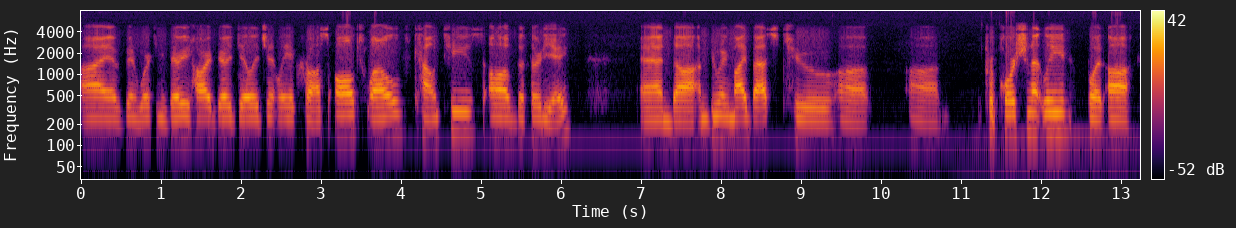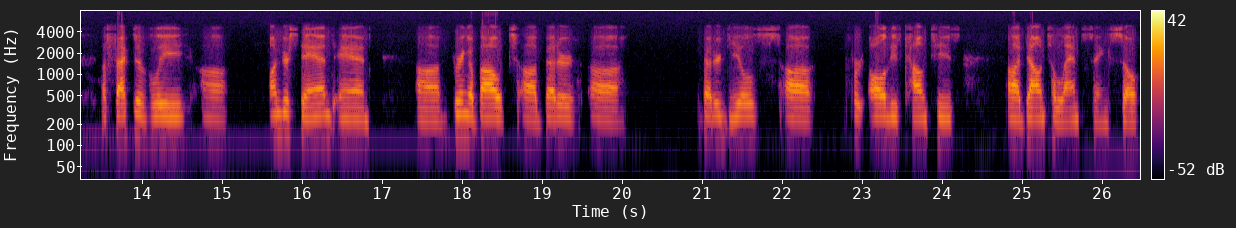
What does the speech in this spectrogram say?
I have been working very hard, very diligently across all 12 counties of the 38. And I'm doing my best to proportionately but effectively understand and uh, bring about uh, better uh, better deals uh, for all of these counties uh, down to Lansing. So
